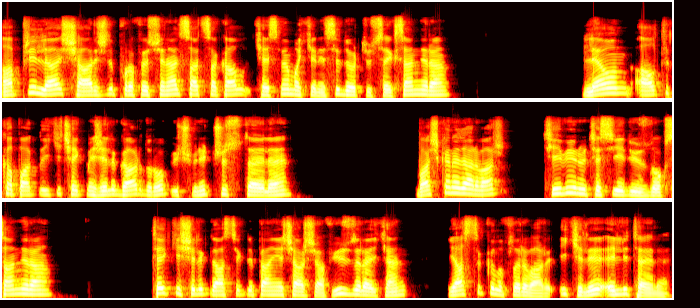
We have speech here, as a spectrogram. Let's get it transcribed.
Aprilla şarjlı profesyonel saç sakal kesme makinesi 480 lira. Leon 6 kapaklı 2 çekmeceli gardırop 3300 TL. Başka neler var? TV ünitesi 790 lira. Tek kişilik lastikli penye çarşaf 100 lirayken yastık kılıfları var ikili 50 TL.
